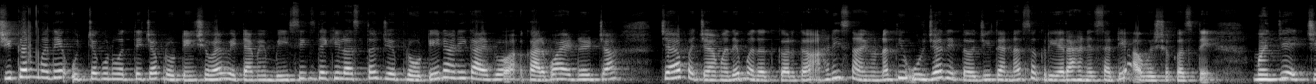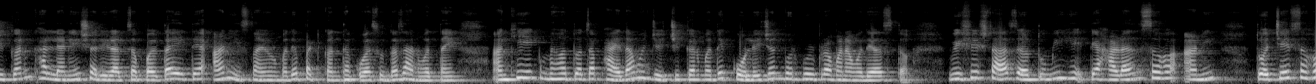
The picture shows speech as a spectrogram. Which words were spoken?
चिकनमध्ये उच्च गुणवत्तेच्या प्रोटीनशिवाय विटॅमिन बी सिक्स देखील असतं जे प्रोटीन आणि कार्बो कार्बोहायड्रेटच्या चयापचयामध्ये मदत करतं आणि स्नायूंना ती ऊर्जा देतं जी त्यांना सक्रिय राहण्यासाठी आवश्यक असते. म्हणजे चिकन खाल्ल्याने शरीरात चपळता येते आणि स्नायूंमध्ये पटकन थकवासुद्धा जाणवत नाही. आणखी एक महत्त्वाचा फायदा म्हणजे चिकनमध्ये कोलेजन भरपूर प्रमाणामध्ये असतं. विशेषतः जर तुम्ही हे ते हाडांसह आणि त्वचेसह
